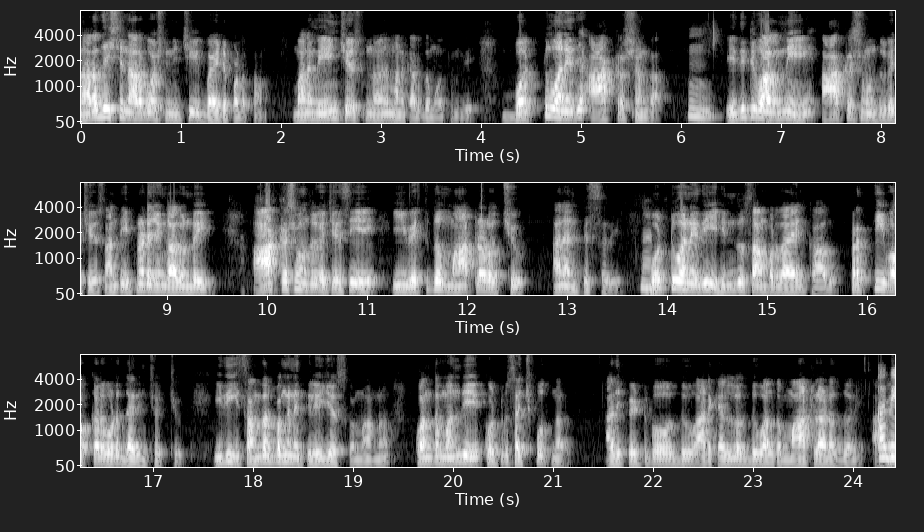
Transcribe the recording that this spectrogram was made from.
నరదిశ నరఘోష నుంచి బయటపడతాం. మనం ఏం చేస్తున్నామని మనకు అర్థమవుతుంది. బొట్టు అనేది ఆకర్షంగా. ఎదుటి వాళ్ళని ఆకర్షవంతులుగా చేస్తుంది అంటే హిప్నటిజం కాదుండి ఆకర్షవంతులుగా చేసి ఈ వ్యక్తితో మాట్లాడవచ్చు అని అనిపిస్తుంది. బొట్టు అనేది హిందూ సాంప్రదాయం కాదు. ప్రతి ఒక్కరు కూడా ధరించవచ్చు ఇది ఈ సందర్భంగా నేను తెలియజేసుకున్నాను. కొంతమంది కొట్టుకు చచ్చిపోతున్నారు. అది పెట్టుకోవద్దు ఆడికి వెళ్ళొద్దు వాళ్ళతో మాట్లాడొద్దు అని. అది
